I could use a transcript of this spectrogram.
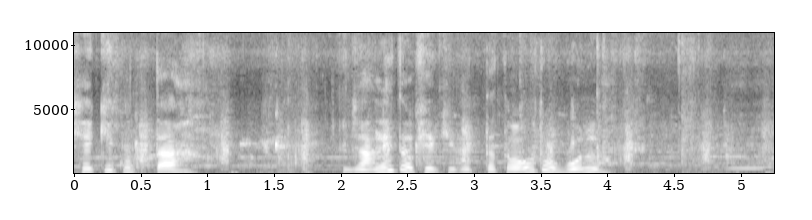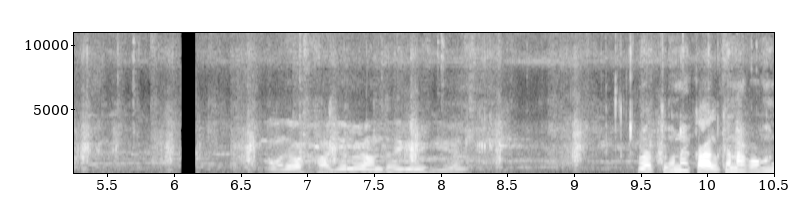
খেকি কুত্তা। জানি তো খেকি কুত্তা তো তো বললাম। আমাদের খাওয়া আনতে হয় কি জানি? আমার তো মনে কালকে না কখন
